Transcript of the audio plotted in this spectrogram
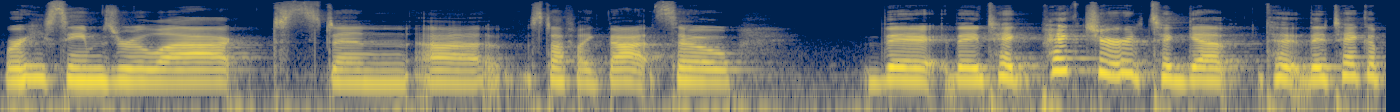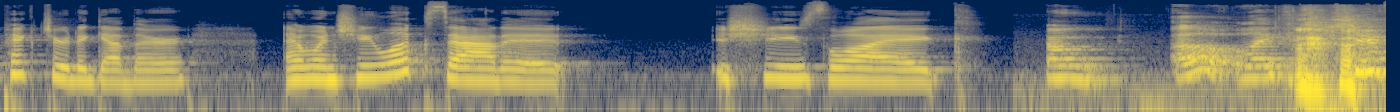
where he seems relaxed and uh, stuff like that. So they they take picture to get to, they take a picture together, and when she looks at it, she's like, oh. Oh, like she,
